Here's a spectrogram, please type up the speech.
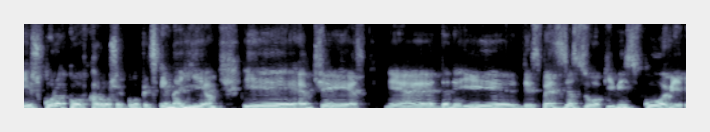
І Шкураков хороший хлопець, і Наєм, і МЧС, і, е, спецзв'язок, і військові,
